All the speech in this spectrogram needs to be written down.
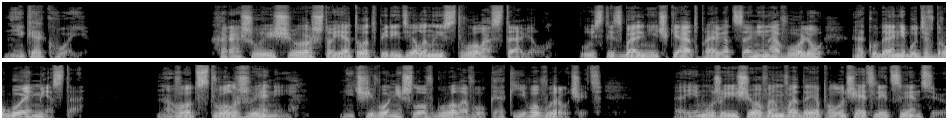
«Никакой. Хорошо еще, что я тот переделанный ствол оставил. Пусть из больнички отправятся не на волю, а куда-нибудь в другое место. Но вот ствол Жени... Ничего не шло в голову, как его выручить. А ему же еще в МВД получать лицензию.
